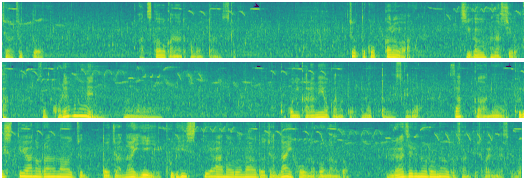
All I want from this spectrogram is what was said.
じゃあちょっと扱おうかなとか思ったんですけど、ちょっとこっからは違う話を、あ、そう、これをね、あの、ここに絡めようかなと思ったんですけど、サッカーのクリスティアーノ・ロナウドじゃない、クリスティアーノ・ロナウドじゃない方のロナウド、ブラジルのロナウドさんっていう人がいるんですけど、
